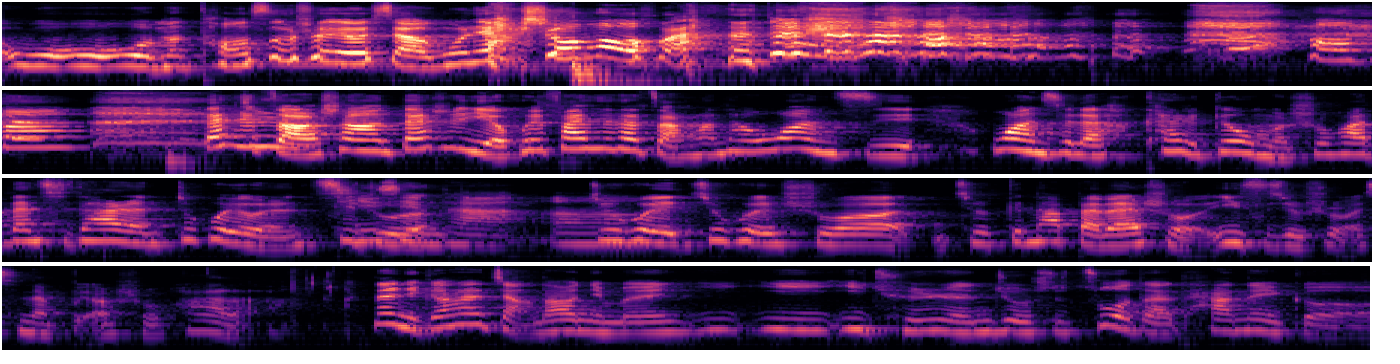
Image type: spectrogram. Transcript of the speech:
我我我们同宿舍有小姑娘说梦话，对 好吧，但是早上，但是也会发现她早上她忘记忘记了开始跟我们说话，但其他人就会有人记住了提醒。他，嗯、就会就会说，就跟他摆摆手，意思就是说现在不要说话了。那你刚才讲到你们一一一群人就是坐在他那个，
